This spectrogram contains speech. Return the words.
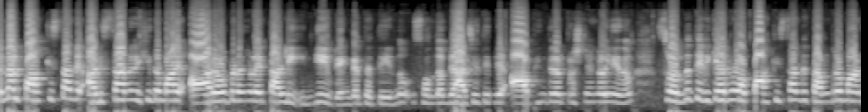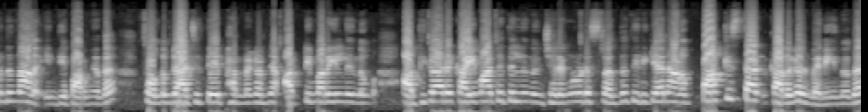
എന്നാൽ പാകിസ്ഥാന്റെ അടിസ്ഥാനരഹിതമായ ആരോപണങ്ങളെ തള്ളി ഇന്ത്യയും രംഗത്തെത്തിയിരുന്നു. സ്വന്തം രാജ്യത്തിന്റെ ആഭ്യന്തര പ്രശ്നങ്ങളിൽ നിന്നും ശ്രദ്ധ തിരിക്കാനുള്ള പാകിസ്ഥാന്റെ തന്ത്രമാണിതെന്നാണ് ഇന്ത്യ പറഞ്ഞത്. സ്വന്തം രാജ്യത്തെ ഭരണഘടന അട്ടിമറിയിൽ നിന്നും അധികാര കൈമാറ്റത്തിൽ നിന്നും ജനങ്ങളുടെ ശ്രദ്ധ തിരിക്കാനാണ് പാകിസ്ഥാൻ കഥകൾ മെനയുന്നത്.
